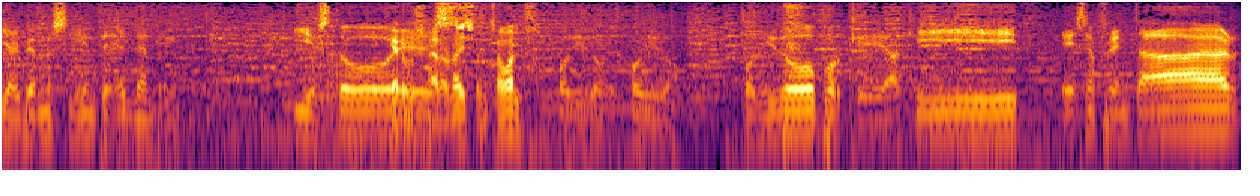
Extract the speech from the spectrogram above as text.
y al viernes siguiente Elden Ring. Y esto Que es Horizon, chaval. jodido, es jodido. Jodido porque aquí es enfrentar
